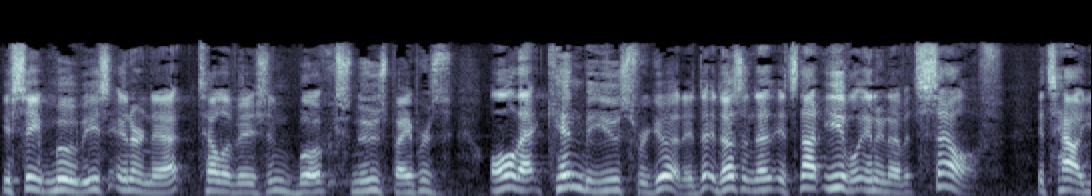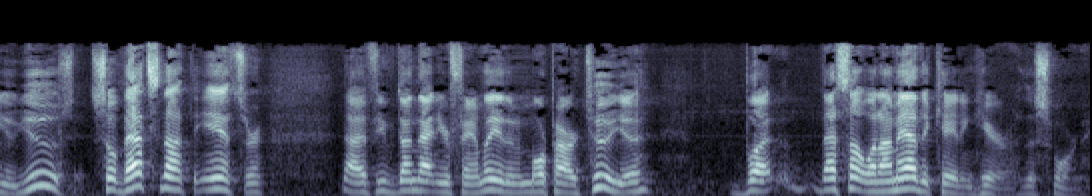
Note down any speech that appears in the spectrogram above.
You see, movies, internet, television, books, newspapers, all that can be used for good. It doesn't, it's not evil in and of itself. It's how you use it. So that's not the answer. Now, if you've done that in your family, then more power to you. But that's not what I'm advocating here this morning.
